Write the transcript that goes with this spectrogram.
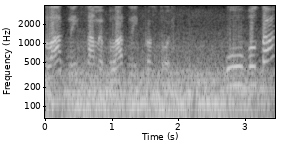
платний, саме платний простой? У болта,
